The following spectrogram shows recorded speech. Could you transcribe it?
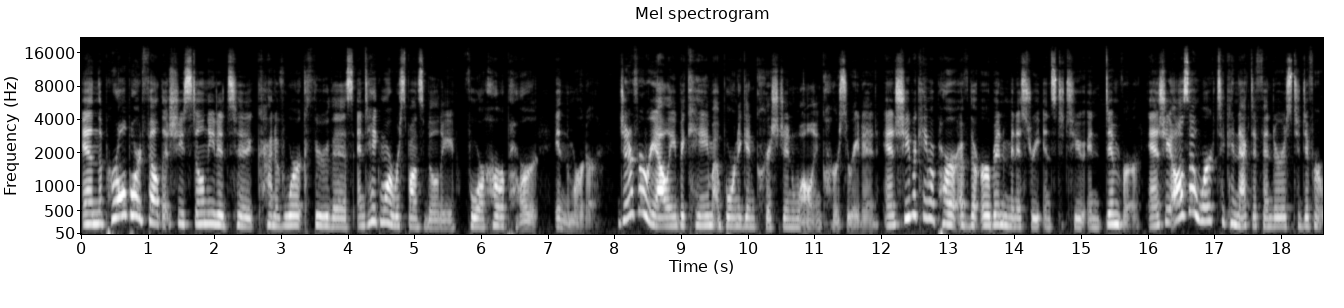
And the parole board felt that she still needed to kind of work through this and take more responsibility for her part in the murder. Jennifer Reali became a born again Christian while incarcerated, and she became a part of the Urban Ministry Institute in Denver. And she also worked to connect offenders to different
